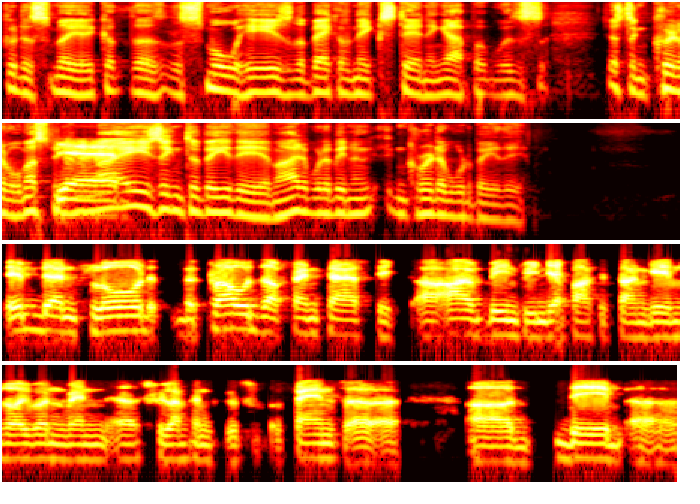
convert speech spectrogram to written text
goodness me, it got the the small hairs on the back of the neck standing up. It was just incredible. Must have been yeah. amazing to be there, mate. It would have been incredible to be there. Ebbed and flowed. The crowds are fantastic. Uh, I've been to India Pakistan games, or even when uh, Sri Lankan fans. Uh, uh, they uh,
